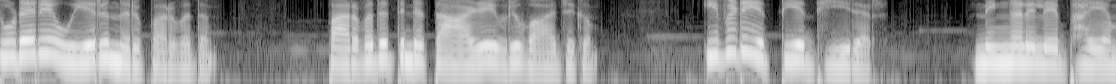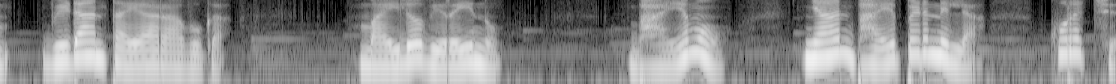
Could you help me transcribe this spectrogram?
തുടരെ ഉയരുന്നൊരു പർവതം. പർവതത്തിന്റെ താഴെ ഒരു വാചകം. ഇവിടെയെത്തിയ ധീരർ നിങ്ങളിലെ ഭയം വിടാൻ തയ്യാറാവുക. മൈലോ വിറയുന്നു. ഭയമോ? ഞാൻ ഭയപ്പെടുന്നില്ല. കുറച്ച്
